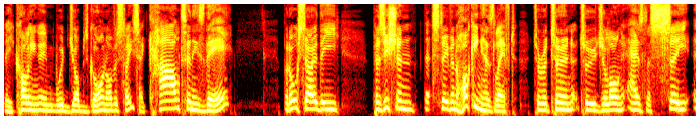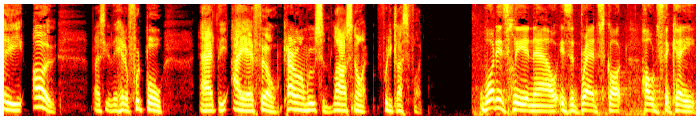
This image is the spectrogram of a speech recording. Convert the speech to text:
The Collingwood job's gone, obviously, so Carlton is there. But also the position that Stephen Hocking has left to return to Geelong as the CEO, basically the head of football at the AFL. Caroline Wilson last night, footy classified. What is clear now is that Brad Scott holds the key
